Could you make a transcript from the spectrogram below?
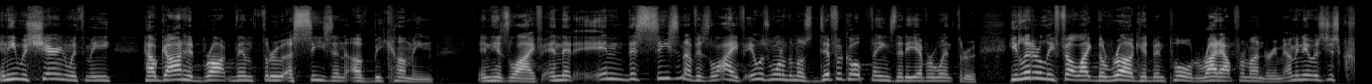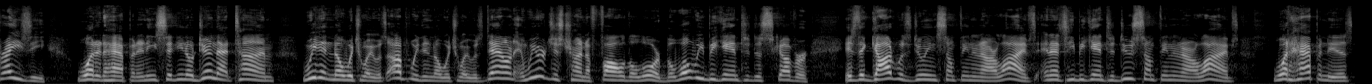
and he was sharing with me how God had brought them through a season of becoming in his life. And that in this season of his life, it was one of the most difficult things that he ever went through. He literally felt like the rug had been pulled right out from under him. I mean, it was just crazy what had happened. And he said, You know, during that time, we didn't know which way was up, we didn't know which way was down, and we were just trying to follow the Lord. But what we began to discover is that God was doing something in our lives. And as he began to do something in our lives, what happened is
